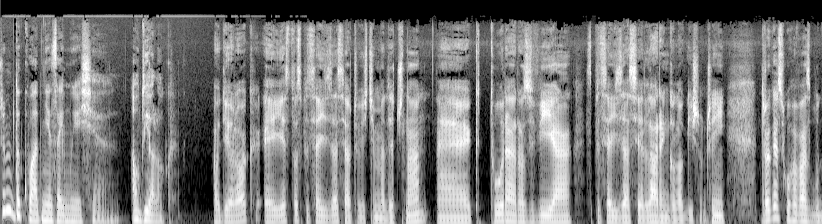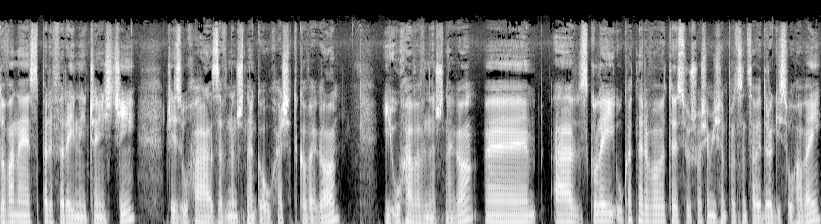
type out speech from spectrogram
Czym dokładnie zajmuje się audiolog? Audiolog e, jest to specjalizacja oczywiście medyczna, e, która rozwija specjalizację laryngologiczną, czyli droga słuchowa zbudowana jest z peryferyjnej części, czyli z ucha zewnętrznego, ucha siatkowego i ucha wewnętrznego, e, a z kolei układ nerwowy to jest już 80% całej drogi słuchowej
